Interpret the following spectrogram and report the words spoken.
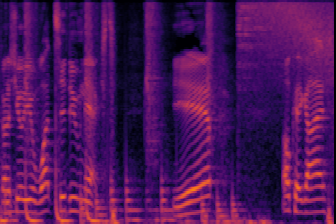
gonna show you what to do next. Yep. Okay, guys.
